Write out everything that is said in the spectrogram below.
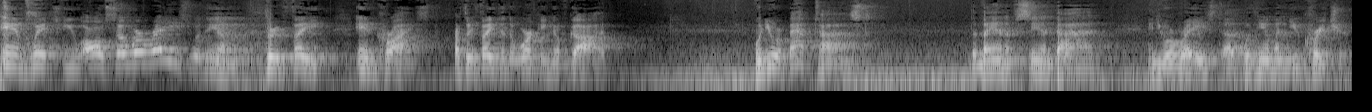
in which you also were raised with him through faith in Christ, or through faith in the working of God. When you were baptized, the man of sin died, and you were raised up with him a new creature.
